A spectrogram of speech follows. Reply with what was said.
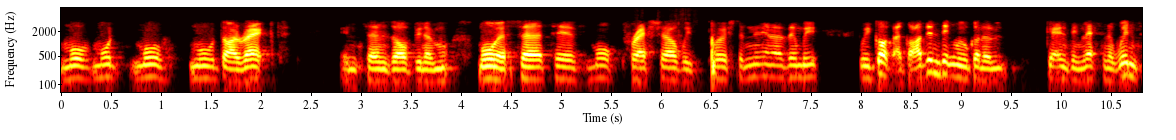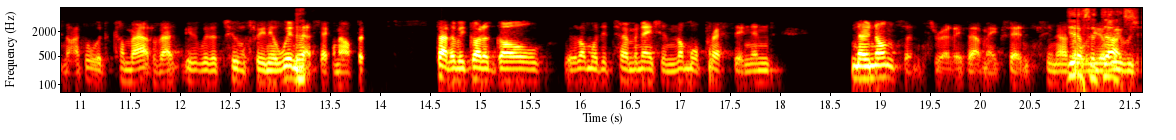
more more more more direct in terms of you know more assertive, more pressure. We pushed and you know then we we got that goal. I didn't think we were going to get anything less than a win tonight. I thought we'd come out of that with a two or three nil win in that second half. But the fact that we got a goal with a lot more determination, a lot more pressing, and no nonsense really, if that makes sense. You know, Yes, thought, it you we does. was-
